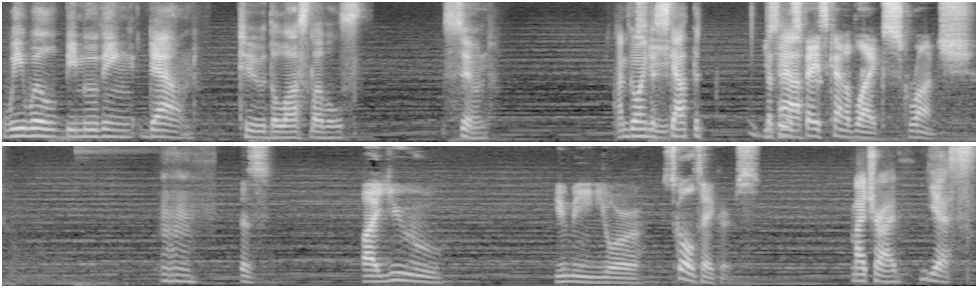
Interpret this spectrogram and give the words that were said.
we will be moving down to the lost levels soon. I'm going to See, scout the the You see his face kind of like scrunch. Mm-hmm. Because by you, you mean your skull takers. My tribe, yes.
